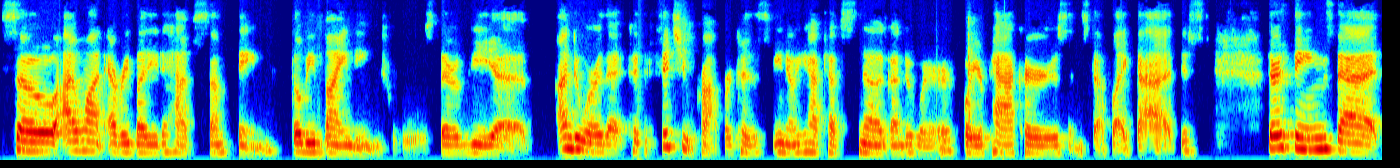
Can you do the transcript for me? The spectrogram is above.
So I want everybody to have something. There'll be binding tools. There'll be uh, underwear that could fit you proper because you know you have to have snug underwear for your packers and stuff like that. Just there are things that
